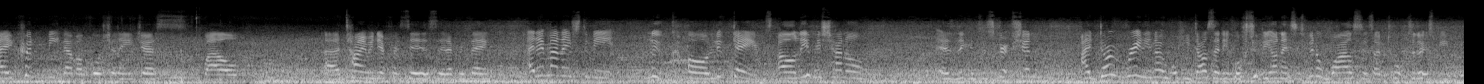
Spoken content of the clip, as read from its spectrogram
I couldn't meet them unfortunately, just, well, uh, timing differences and everything. I did manage to meet Luke, or Luke Games. I'll leave his channel as link in the description. I don't really know what he does anymore, to be honest. It's been a while since I've talked to those people.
